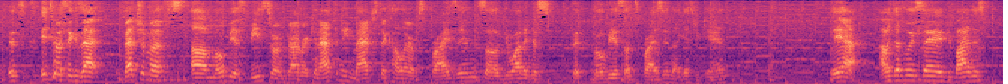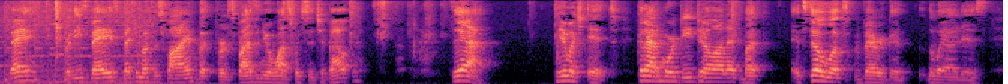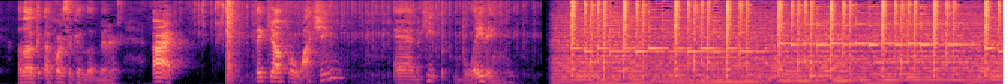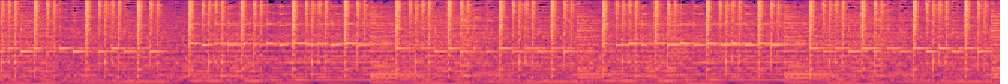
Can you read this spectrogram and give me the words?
it's interesting is that Betromoth's uh, Mobius Speedstorm driver can actually match the color of Spryzen, so if you want to just put Mobius on Spryzen, I guess you can. But yeah, I would definitely say if you buy this bay, for these bays, Bechemoth is fine, but for Spryzen you would want to switch the chip out. So yeah, pretty much it. Could had more detail on it, but it still looks very good the way it is. Although, of course, it could look better. Alright, thank y'all for watching, and keep blading.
